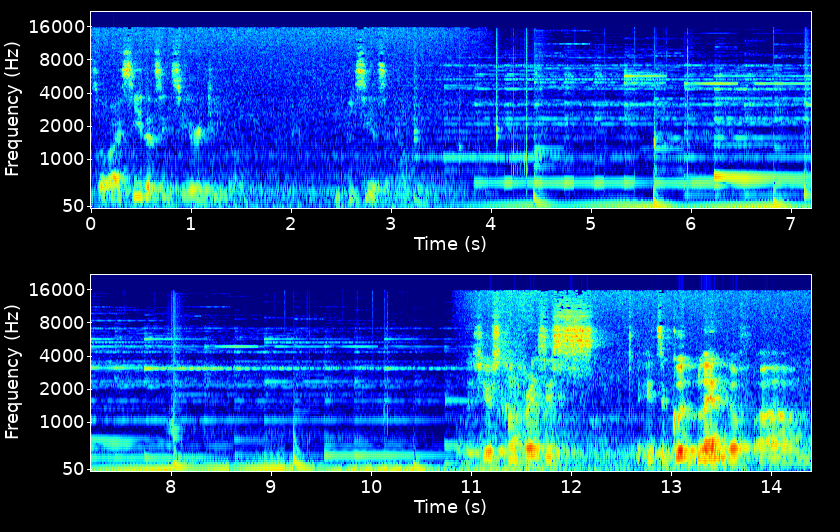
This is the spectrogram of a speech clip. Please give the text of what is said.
So I see that sincerity of BPC as a company. Well, this year's conference is it's a good blend of um,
